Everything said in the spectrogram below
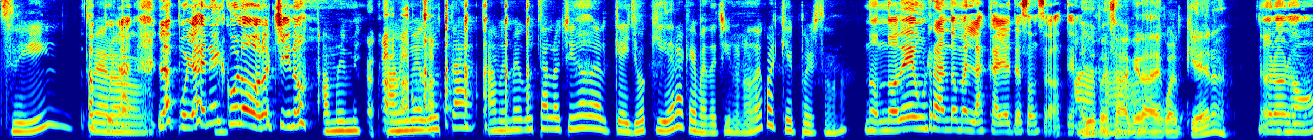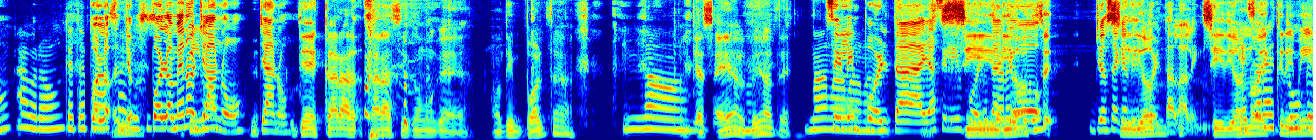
Sí, las, pero pullas, las pullas en el culo o los chinos. a mí, me- a mí me gusta, a mí me gustan los chinos del que yo quiera que me dé chino, no de cualquier persona. No, no de un random en las calles de San Sebastián. Ah, yo pensaba que era de cualquiera. No, no, no. Cabrón, ¿qué te Por, lo, pasa? yo- por lo menos ya no, ya no. Tienes cara, cara así como que no te importa. No. El que sea, olvídate. No, no, Sí le importa, a ella sí le Si importa. yo, Yo, sé, Yo sé Si que te Dios- importa la lengua. Si Dios Eso no tú, discrimina,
